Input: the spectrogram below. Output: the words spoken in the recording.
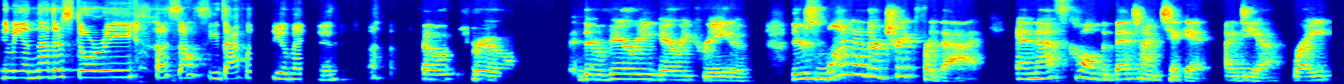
give me another story? Sounds exactly what you mentioned. so true. They're very, very creative. There's one other trick for that, and that's called the bedtime ticket idea, right?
